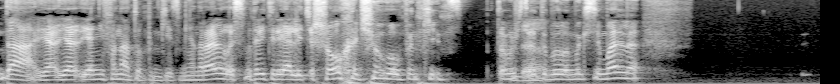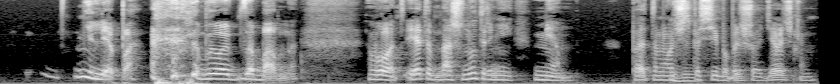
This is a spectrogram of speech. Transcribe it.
Да, я, я, я не фанат Open Kids. Мне нравилось смотреть реалити-шоу «Хочу в Open Kids». Потому что да. это было максимально нелепо. это было забавно. Вот. И это наш внутренний мем. Поэтому очень спасибо большое девочкам.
